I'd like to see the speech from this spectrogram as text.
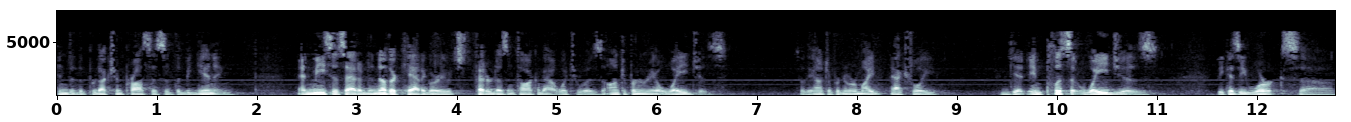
into the production process at the beginning. And Mises added another category, which Fetter doesn't talk about, which was entrepreneurial wages. So the entrepreneur might actually get implicit wages because he works uh,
